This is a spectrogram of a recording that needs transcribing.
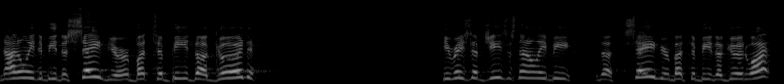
not only to be the Savior, but to be the good. He raised up Jesus not only to be the Savior, but to be the good what?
